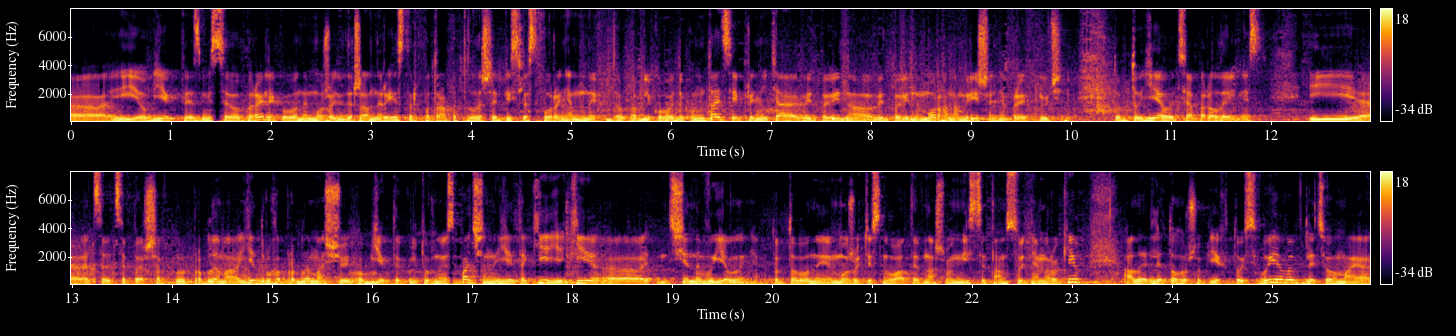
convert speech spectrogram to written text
Е, І об'єкти з місцевого переліку вони можуть в державний реєстр потрапити лише після створення на них облікової документації, і прийняття відповідно відповідним органом рішення про їх включення. Тобто є оця паралельність, і е, це, це перша проблема. Є друга проблема, що об'єкти культурної спадщини є такі, які ще не виявлені, тобто вони можуть існувати в нашому місті там сотнями років, але для того, щоб їх хтось виявив, для цього має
